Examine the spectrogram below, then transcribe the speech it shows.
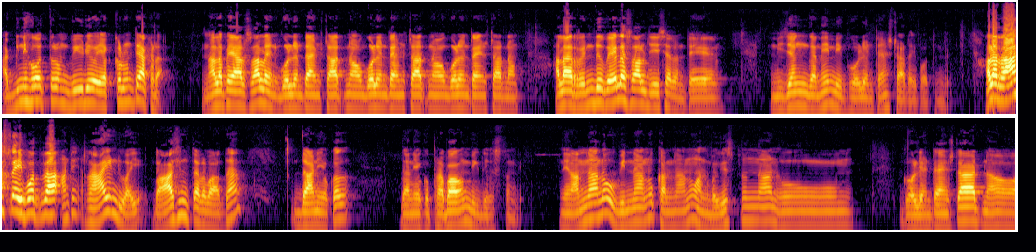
అగ్నిహోత్రం వీడియో ఎక్కడుంటే అక్కడ. నలభై ఆరు సార్లు అయింది golden time start now golden time start now golden time start now అలా రెండు వేల సార్లు చేశారంటే నిజంగానే మీ గోల్డెన్ టైం స్టార్ట్ అయిపోతుంది. అలా రాస్తే అయిపోతుందా? అంటే రాయండి అవి రాసిన తర్వాత దాని యొక్క దాని యొక్క ప్రభావం మీకు తెలుస్తుంది. నేను అన్నాను విన్నాను కన్నాను అనుభవిస్తున్నాను. Golden time start now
